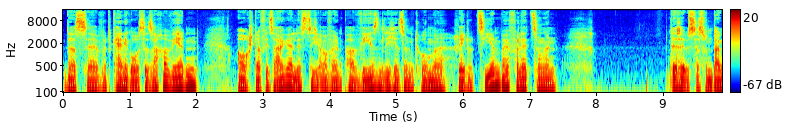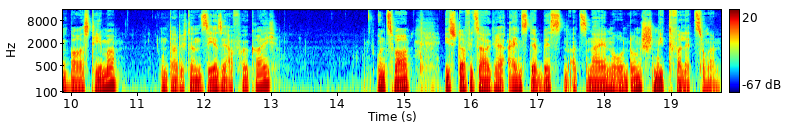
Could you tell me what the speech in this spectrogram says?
Das äh, wird keine große Sache werden. Auch Staphysaga lässt sich auf ein paar wesentliche Symptome reduzieren bei Verletzungen. Deshalb ist das so ein dankbares Thema und dadurch dann sehr, sehr erfolgreich. Und zwar ist Staphysaga eins der besten Arzneien rund um Schnittverletzungen.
